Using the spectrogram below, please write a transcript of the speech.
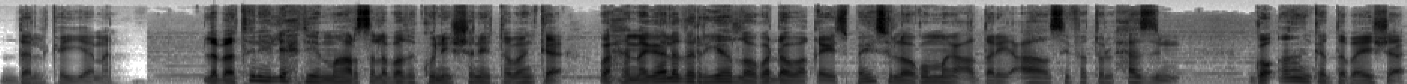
دالك يامن لباتن الليحدي مارس لباد كوني شاني توانكا وحي مقالة الرياض لوغو دواقي سبايس لوغو مقعدري عاصفة الحزم. قوان كدبايشا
